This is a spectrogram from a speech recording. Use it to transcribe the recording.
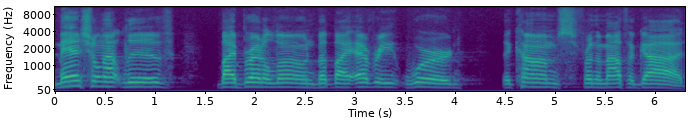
Man shall not live by bread alone, but by every word that comes from the mouth of God.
